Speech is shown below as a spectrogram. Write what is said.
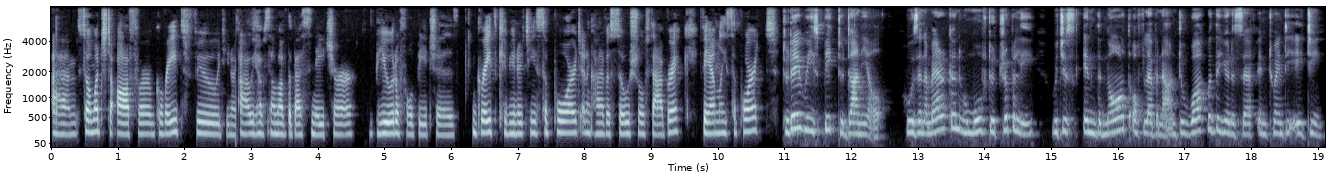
um, so much to offer, great food. You know, uh, we have some of the best nature beautiful beaches, great community support, and kind of a social fabric, family support. Today, we speak to Danielle, who is an American who moved to Tripoli, which is in the north of Lebanon, to work with the UNICEF in 2018.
